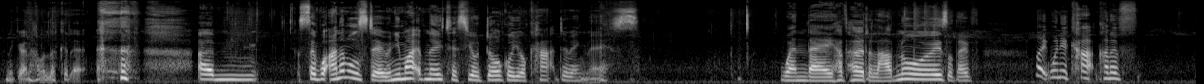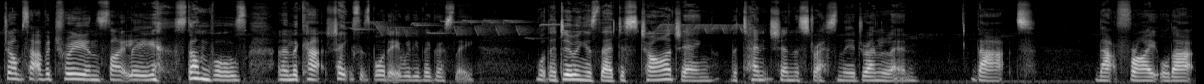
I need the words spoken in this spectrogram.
Let me go and have a look at it. um, so, what animals do, and you might have noticed your dog or your cat doing this when they have heard a loud noise or they've, like when your cat kind of jumps out of a tree and slightly stumbles, and then the cat shakes its body really vigorously. What they're doing is they're discharging the tension, the stress, and the adrenaline that that fright or that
